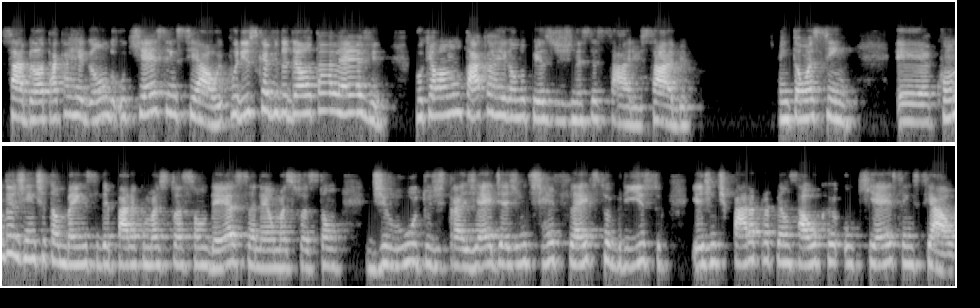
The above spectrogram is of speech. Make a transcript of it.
sabe? Ela tá carregando o que é essencial e por isso que a vida dela tá leve, porque ela não tá carregando peso desnecessário, sabe? Então, assim, é, quando a gente também se depara com uma situação dessa, né, uma situação de luto, de tragédia, a gente reflete sobre isso e a gente para para pensar o que, o que é essencial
